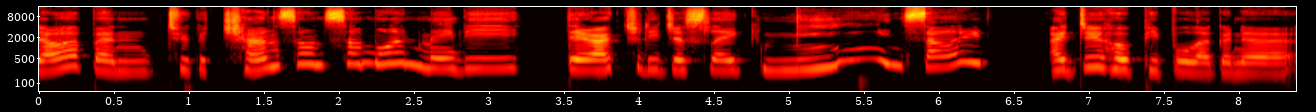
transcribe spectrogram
up and took a chance on someone maybe they're actually just like me inside i do hope people are gonna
